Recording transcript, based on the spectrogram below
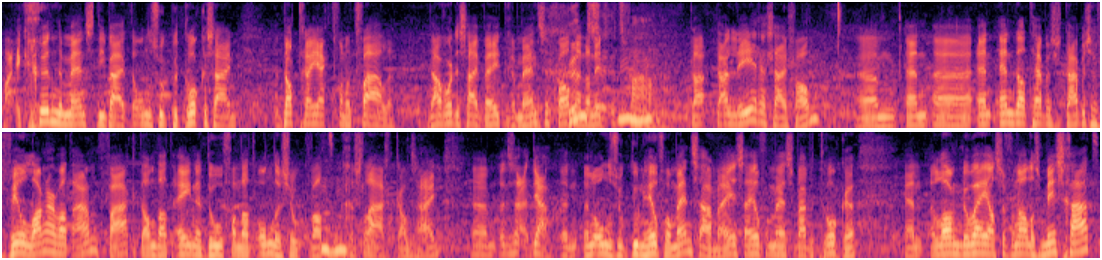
Maar ik gun de mensen die bij het onderzoek betrokken zijn dat traject van het falen. Daar worden zij betere mensen van. en dan is, het falen. daar, daar leren zij van. Ehm, en eh, en, en dat hebben ze, daar hebben ze veel langer wat aan, vaak, dan dat ene doel van dat onderzoek wat geslaagd kan zijn. Ehm, dat is, eh, ja, een, een onderzoek doen heel veel mensen aan mee. Er zijn heel veel mensen bij betrokken. En along the way, als er van alles misgaat,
